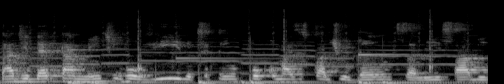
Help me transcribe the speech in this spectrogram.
tá diretamente envolvido, que você tem um pouco mais os coadjuvantes ali, sabe?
